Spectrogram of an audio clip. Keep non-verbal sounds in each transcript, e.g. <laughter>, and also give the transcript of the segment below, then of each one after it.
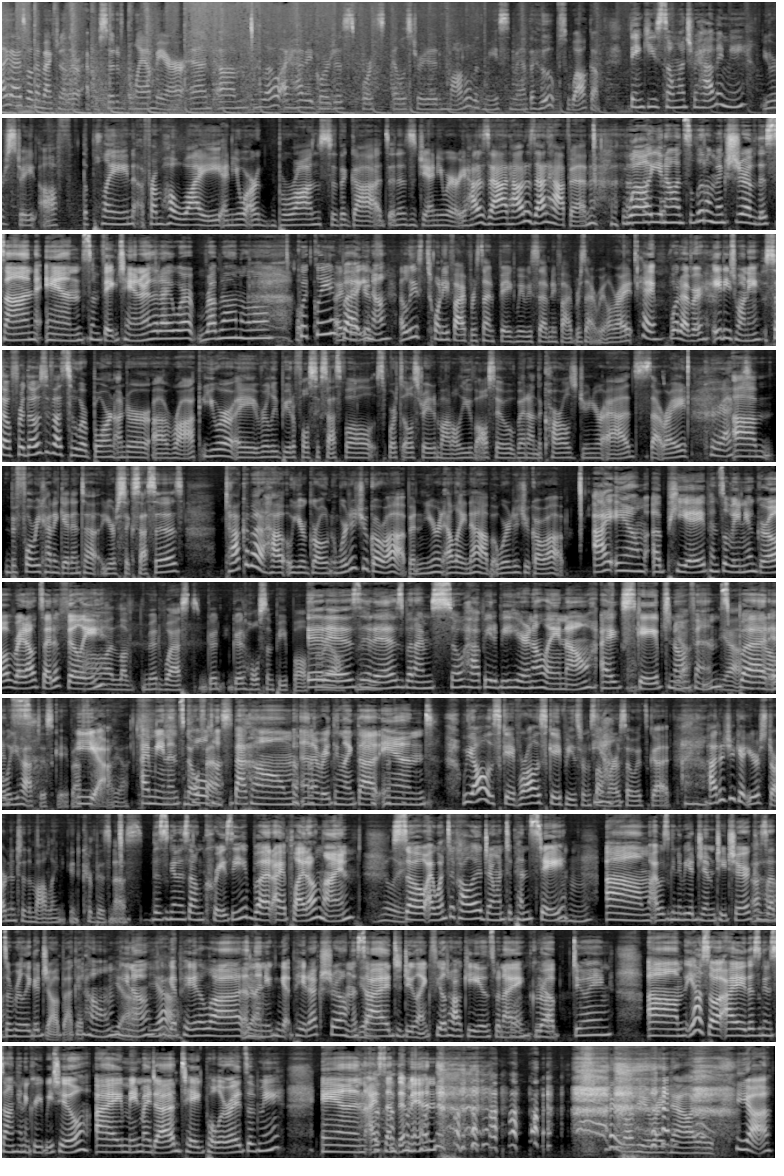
Hi, guys. Welcome back to another episode of Glamier. And um, hello, I have a gorgeous Sports Illustrated model with me, Samantha Hoopes. Welcome. Thank you so much for having me. You're straight off the plane from Hawaii and you are bronze to the gods and it's January. How does that how does that happen? <laughs> well, you know, it's a little mixture of the sun and some fake tanner that I wear, rubbed on a little quickly, I but you know. At least 25% fake, maybe 75% real, right? Hey, whatever. 80-20. So, for those of us who were born under a rock, you are a really beautiful, successful Sports Illustrated model. You've also been on the Carl's Jr. ads. Is that right? Correct. Um, before we kind of get into your successes, talk about how you're grown. Where did you grow up? And you're in LA now, but where did you grow up? I am a PA, Pennsylvania girl right outside of Philly. Oh, I love Midwest. Good, good, wholesome people. It is, it mm-hmm. is, but I'm so happy to be here in LA now. I escaped, no Yeah. offense, Yeah. but No, well, you have to escape. Yeah. a while, yeah. I mean, it's No cold offense. back home and <laughs> everything like that, and We all escape. We're all escapees from somewhere, so it's good. How did you get your start into the modeling business? this is gonna sound crazy, but I applied online. Really? Mm-hmm. So I went to college. I went to Penn State. Um, I was gonna be a gym teacher because that's a really good job back at home. Uh-huh. Yeah. You know, Yeah. you get paid a lot, and Yeah. then you can get paid extra on the Yeah. side to do like field hockey. Is what I grew yeah. up doing. Um, yeah. So I this is gonna sound kind of creepy too. I made my dad take Polaroids of me, and I sent them in. <laughs> I love you right now. I love you. <laughs> yeah.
